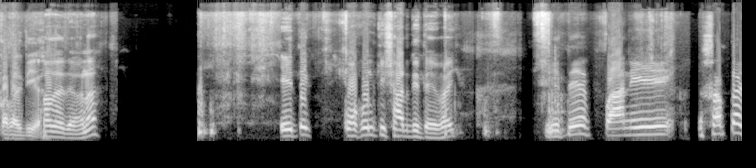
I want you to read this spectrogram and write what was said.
পাতায় দিয়ে। পাতায় দেওয়া না? এতে কখন কি সার দিতে হয় ভাই? এতে পানি সপ্তাহে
